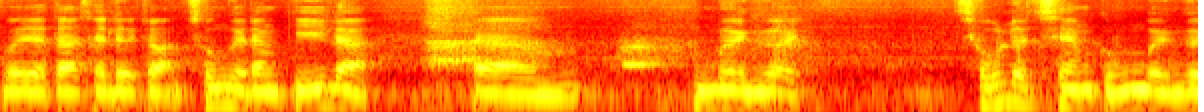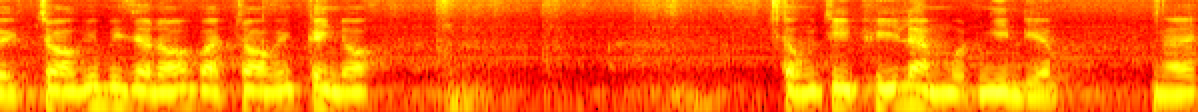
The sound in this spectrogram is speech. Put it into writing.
Bây giờ ta sẽ lựa chọn số người đăng ký là à, 10 người. Số lượt xem cũng 10 người cho cái video đó và cho cái kênh đó. Tổng chi phí là 1.000 điểm. Đấy.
